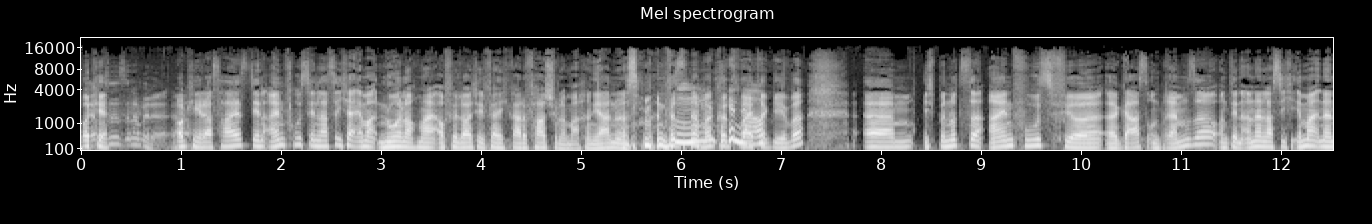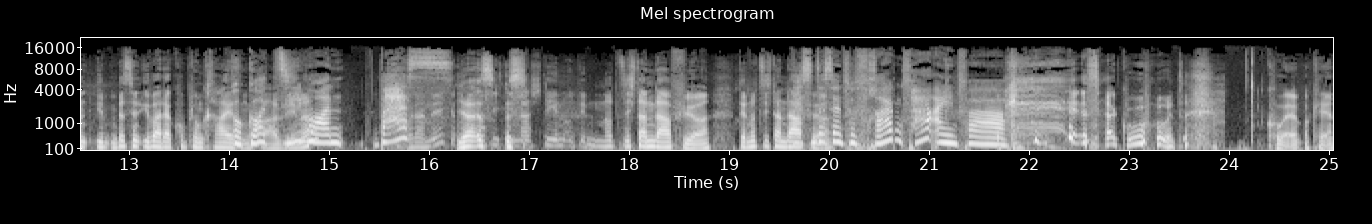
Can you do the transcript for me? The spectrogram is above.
Okay. Bremse ist in der Mitte. Ja. Okay, das heißt, den einen Fuß, den lasse ich ja immer nur nochmal, auch für Leute, die vielleicht gerade Fahrschule machen, ja, nur dass ich mein Wissen einmal kurz genau. weitergebe. Ähm, ich benutze einen Fuß für äh, Gas und Bremse und den anderen lasse ich immer in ein, ein bisschen über der Kupplung kreisen Oh Gott, quasi. Ne? Simon, Was? Oder nicht? Ja, es ist- da stehen und den nutze ich dann dafür. Den nutze ich dann Was sind dafür. das denn für Fragen? Fahr einfach. ist ja gut. Cool, okay.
